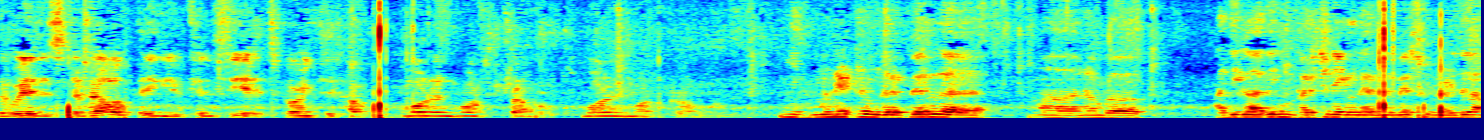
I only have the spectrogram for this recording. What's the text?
the way it's developing, you can see it's going to have more and more troubles, more and more problems. இன்னைக்கு முன்னேற்றங்கிற பேரில் நம்ம அதிக அதிகம் பிரச்சனைகள் நிறைந்த மாதிரி சூழ்நிலை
